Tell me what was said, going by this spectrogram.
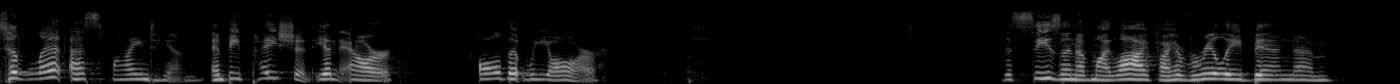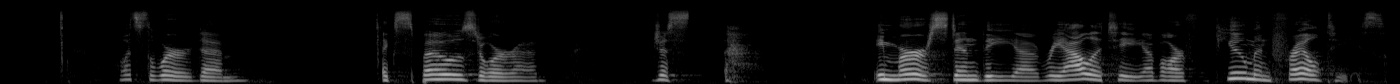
to let us find him and be patient in our all that we are. This season of my life, I have really been, um, what's the word, um, exposed or uh, just immersed in the uh, reality of our human frailties.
